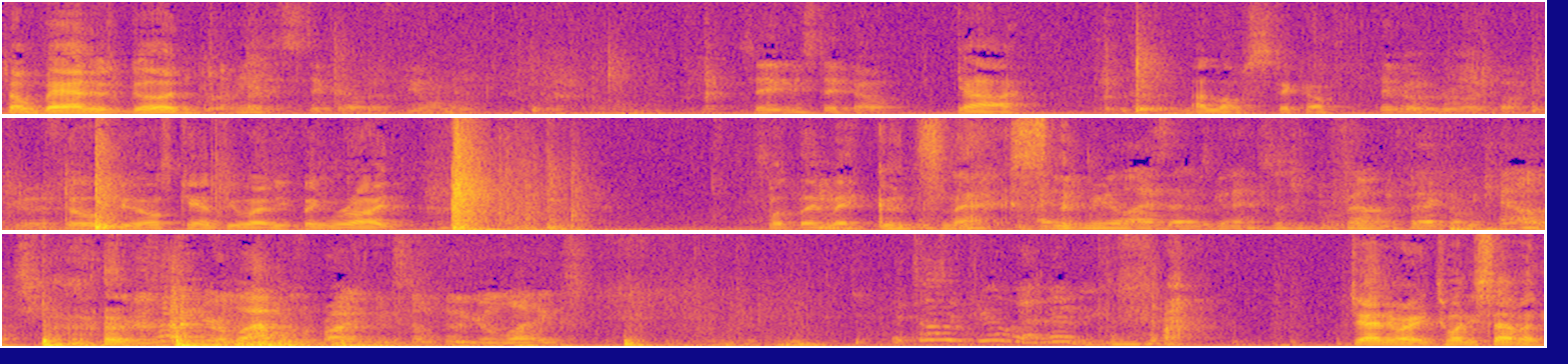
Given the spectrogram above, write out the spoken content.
So bad is good. I need a sticko to fuel me. Save me sticko. God, I love Sticko. Sticko was really fucking good. Filipinos can't do anything right, but they make good snacks. I didn't realize that was going to have such a profound effect on the couch. You're just having your lap. I'm surprised you can still feel your legs. It doesn't feel that heavy. January 27th,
